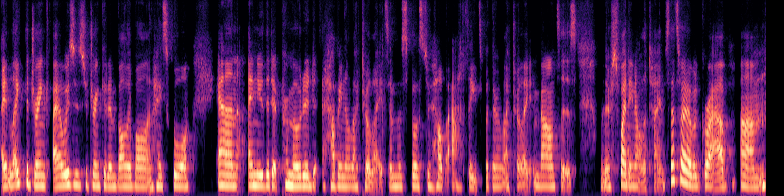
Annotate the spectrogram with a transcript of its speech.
I liked the drink. I always used to drink it in volleyball in high school and I knew that it promoted having electrolytes and was supposed to help athletes with their electrolyte imbalances when they're sweating all the time. So that's what I would grab. Um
